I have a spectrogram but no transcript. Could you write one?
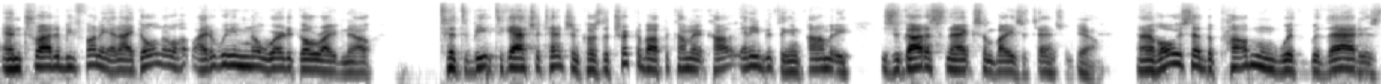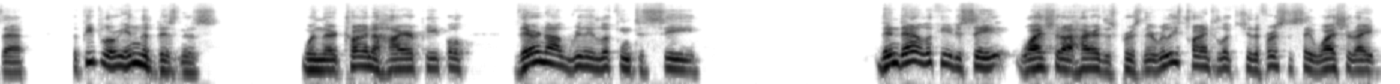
And try to be funny. And I don't know, I don't even know where to go right now to, to be to catch attention because the trick about becoming a, anything in comedy is you've got to snag somebody's attention. Yeah. And I've always said the problem with with that is that the people who are in the business when they're trying to hire people, they're not really looking to see. Then they're looking to say, why should I hire this person? They're really trying to look you the first to say, why should I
